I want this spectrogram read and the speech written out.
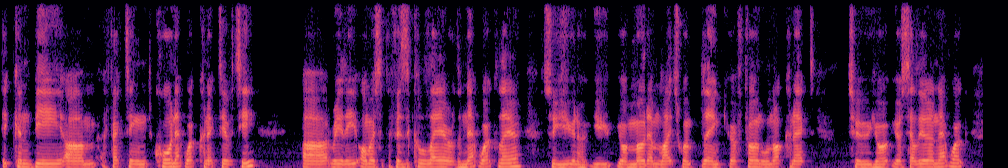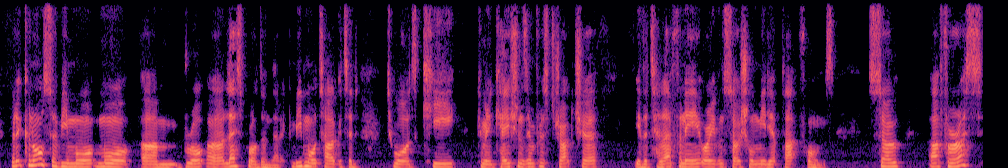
It can be um, affecting core network connectivity, uh, really almost at the physical layer or the network layer. So you, you know you, your modem lights won't blink, your phone will not connect to your, your cellular network, but it can also be more more um, broad, uh, less broad than that. It can be more targeted towards key communications infrastructure, either telephony or even social media platforms. So uh, for us,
